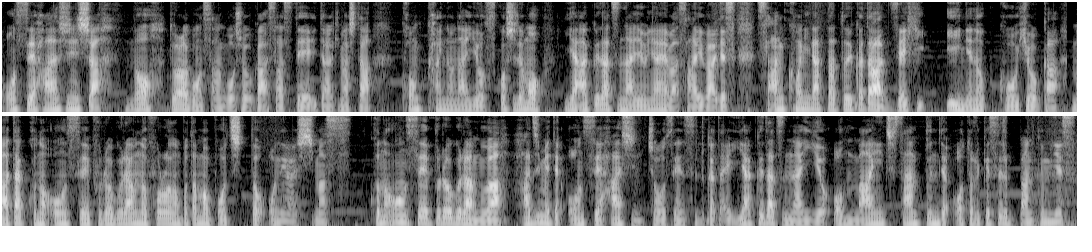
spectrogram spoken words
音声配信者のドラゴンさんご紹介させていただきました。今回の内容少しでも役立つ内容になれば幸いです。参考になったという方はぜひいいねの高評価またこの音声プログラムのフォローのボタンもポチッとお願いします。この音声プログラムは初めて音声配信挑戦する方へ役立つ内容を毎日3分でお届けする番組です。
